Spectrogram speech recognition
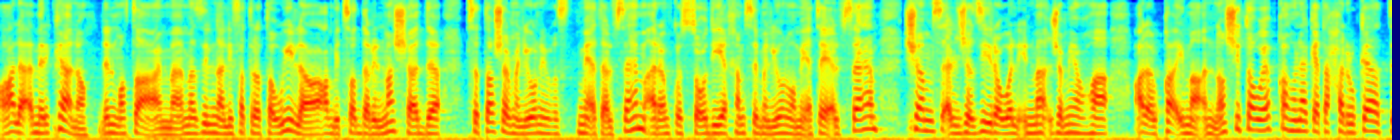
على أمريكانا للمطاعم. ما زلنا لفترة طويلة عم بيتصدر المشهد. ب 16 مليون و600 ألف سهم. أرامكو السعودية 5 مليون و200 ألف سهم. شمس الجزيرة والإنماء جميعها على القائمة الناشطة ويبقى هناك تحركات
